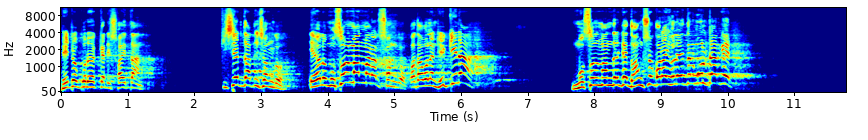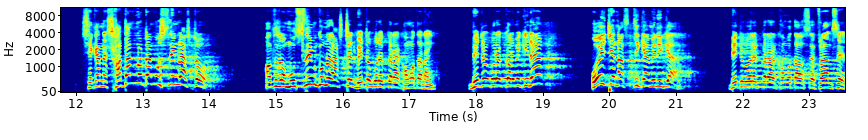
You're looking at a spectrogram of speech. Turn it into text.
ভেটো প্রয়োগকারী শয়তান, কিসের জাতিসংঘ? এ হলো মুসলমান মারার সঙ্গ। কথা বলেন ঠিক কি না? মুসলমানদেরকে ধ্বংস করাই হলো এদের মূল টার্গেট। সেখানে সাতান্নটা মুসলিম রাষ্ট্র অথচ মুসলিম কোনো রাষ্ট্রের ভেটো প্রয়োগ করার ক্ষমতা নাই। ভেটো প্রয়োগ করবে কিনা? ওই যে নাস্তিক আমেরিকা, ভেটো প্রয়োগ করার ক্ষমতা হচ্ছে ফ্রান্সের।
